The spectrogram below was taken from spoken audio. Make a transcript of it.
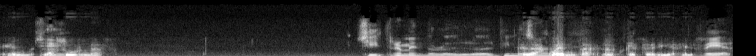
en las urnas. Sí, tremendo. Lo, del fin de ¿Te das cuenta lo que sería eso?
